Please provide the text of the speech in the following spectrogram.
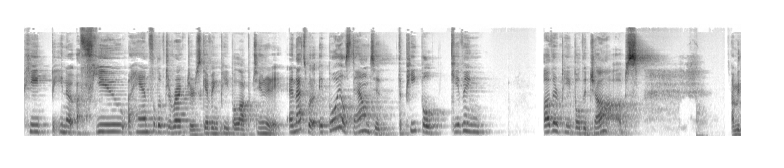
people you know a few a handful of directors giving people opportunity. And that's what it boils down to the people giving other people the jobs. I mean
